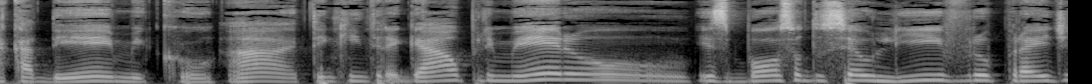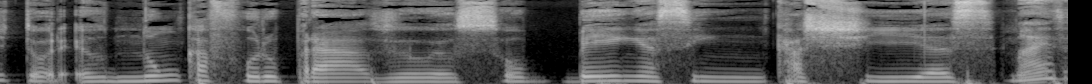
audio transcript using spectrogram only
acadêmico. Ah, tem que entregar o primeiro esboço do seu livro para a editora. Eu nunca furo prazo, eu sou bem assim, caxias. Mas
